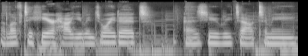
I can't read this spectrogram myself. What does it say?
I'd love to hear how you enjoyed it as you reach out to me.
